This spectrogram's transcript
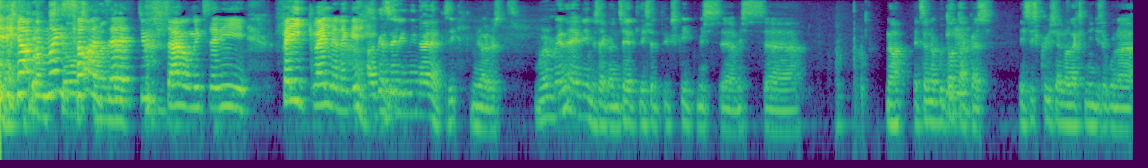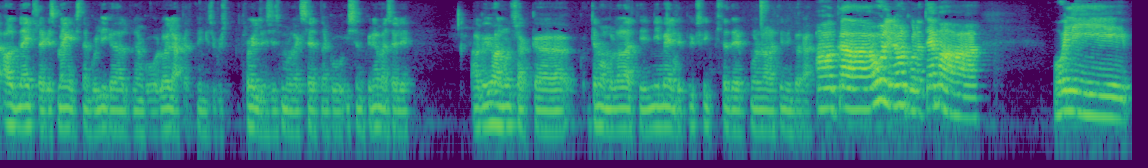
aga ma ei saanud sellest üldse aru, miks see nii fake välja nägi. aga see oli nii naljakas ikkagi minu arust. mul mõne inimesega on see, et lihtsalt ükskõik mis, mis noh, et see on nagu totakas ja siis, kui seal oleks mingisugune halb näitleja, kes mängiks nagu liiga nagu lollakalt mingisugust rolli, siis mul oleks see, et nagu issand, kui nõme see oli. aga Juhan Ulfsak, tema mulle alati nii meeldib, ükskõik mis ta teeb, mul on alati nii tore. aga all in all, kuna tema oli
